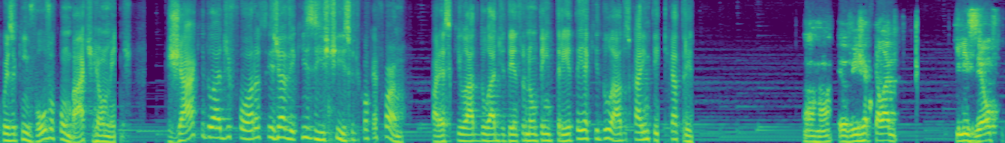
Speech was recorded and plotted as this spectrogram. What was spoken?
coisa que envolva combate realmente. Já que do lado de fora vocês já vê que existe isso de qualquer forma. Parece que lá do lado de dentro não tem treta e aqui do lado os caras entendem que é a treta. Aham. Eu vejo aquela, aqueles elfos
